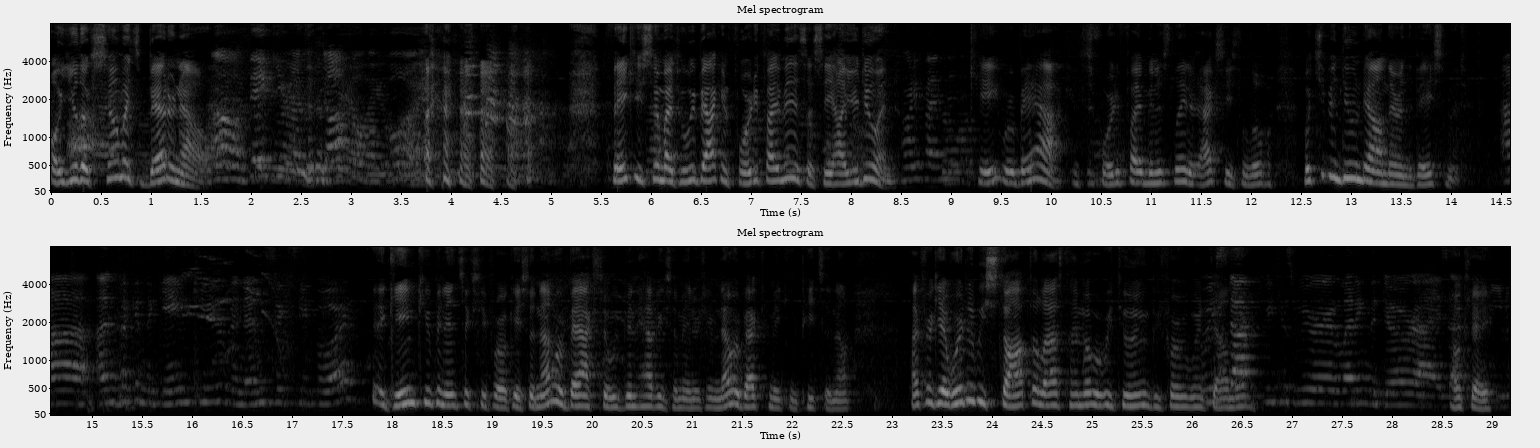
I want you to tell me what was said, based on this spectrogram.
oh, you look so much better now. Oh, thank you. It awful before. Thank you so much. We'll be back in 45 minutes. Let's see how you're doing. 45 minutes. Kate, we're back. It's 45 minutes later. Actually, it's a little. What you been doing down there in the basement? Uh, unhooking the GameCube and N64. Uh, GameCube and N64. Okay, so now we're back. So we've been having some entertainment. Now we're back to making pizza. Now, I forget where did we stop the last time? What were we doing before we went down? there? We stopped because we were letting the dough rise Okay.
